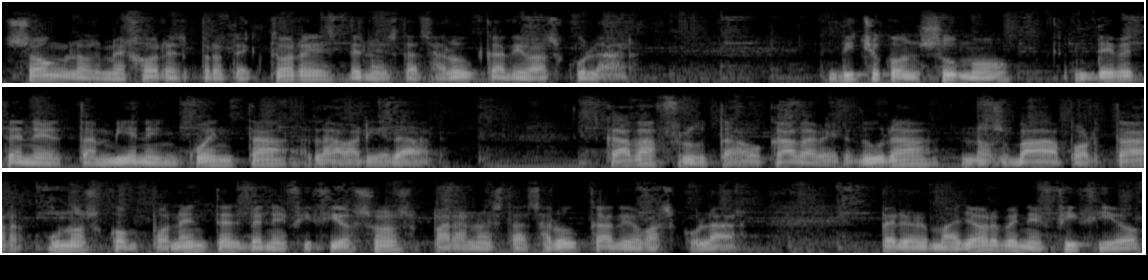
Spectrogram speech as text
son los mejores protectores de nuestra salud cardiovascular. Dicho consumo debe tener también en cuenta la variedad. Cada fruta o cada verdura nos va a aportar unos componentes beneficiosos para nuestra salud cardiovascular, pero el mayor beneficio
